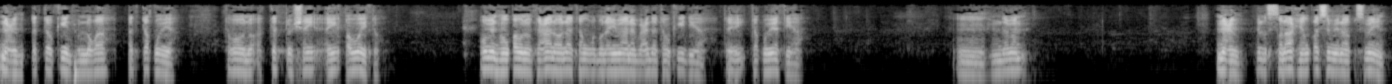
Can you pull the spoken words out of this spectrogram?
نعم التوكيد في اللغة التقوية. تقول أكدت الشيء أي قويته. ومنه قوله تعالى ولا تنقضوا الأيمان بعد توكيدها تقويتها. عندما نعم في الاصطلاح ينقسم إلى قسمين.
